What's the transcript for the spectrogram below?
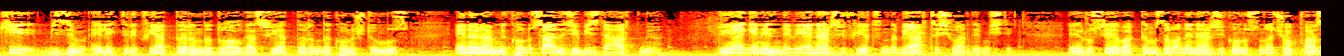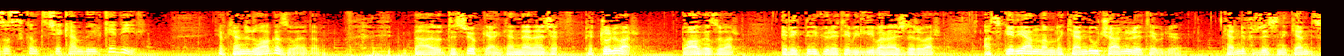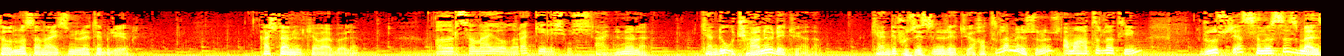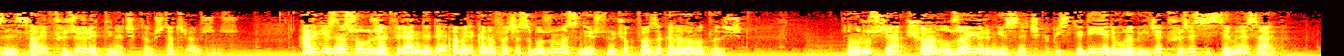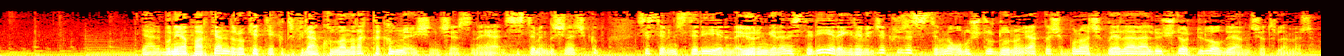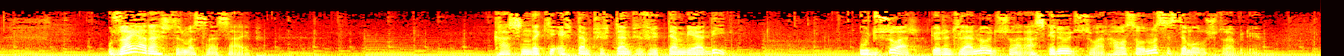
Ki bizim elektrik fiyatlarında, doğalgaz fiyatlarında konuştuğumuz en önemli konu sadece bizde artmıyor. Dünya genelinde bir enerji fiyatında bir artış var demiştik. E, Rusya'ya baktığımız zaman enerji konusunda çok fazla sıkıntı çeken bir ülke değil. Ya kendi doğalgazı var adamın. Daha ötesi yok yani. Kendi enerji, petrolü var. Doğalgazı var. Elektrik üretebildiği barajları var. Askeri anlamda kendi uçağını üretebiliyor. Kendi füzesini, kendi savunma sanayisini üretebiliyor. Kaç tane ülke var böyle? Ağır sanayi olarak gelişmiş. Aynen öyle. Kendi uçağını üretiyor adam. Kendi füzesini üretiyor. Hatırlamıyorsunuz ama hatırlatayım. Rusya sınırsız menzili sahip füze ürettiğini açıklamıştı. Hatırlıyor musunuz? Herkes nasıl olacak filan dedi. Amerika'nın façası bozulmasın diye üstünü çok fazla karalamadılar için. Ama Rusya şu an uzay yörüngesine çıkıp istediği yeri vurabilecek füze sistemine sahip. Yani bunu yaparken de roket yakıtı falan kullanarak takılmıyor işin içerisine. Yani sistemin dışına çıkıp sistemin istediği yerine, yörüngeden istediği yere girebilecek füze sistemini oluşturduğunu yaklaşık bunu açıklayalı herhalde 3-4 yıl oldu yanlış hatırlamıyorsam. Uzay araştırmasına sahip. Karşındaki eften püften püfürükten bir yer değil. Uydusu var, görüntülenme uydusu var, askeri uydusu var, hava savunma sistemi oluşturabiliyor.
